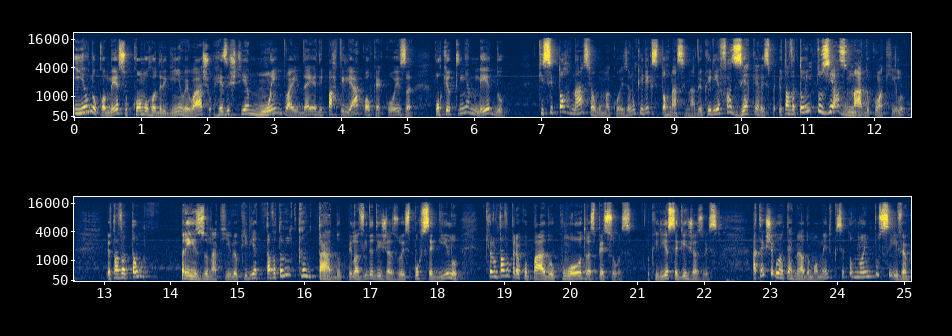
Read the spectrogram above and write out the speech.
E eu, no começo, como Rodriguinho, eu acho, resistia muito à ideia de partilhar qualquer coisa, porque eu tinha medo que se tornasse alguma coisa. Eu não queria que se tornasse nada. Eu queria fazer aquela Eu estava tão entusiasmado com aquilo. Eu estava tão preso naquilo. Eu queria, estava tão encantado pela vida de Jesus, por segui-lo, que eu não estava preocupado com outras pessoas. Eu queria seguir Jesus. Até que chegou um determinado momento que se tornou impossível.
